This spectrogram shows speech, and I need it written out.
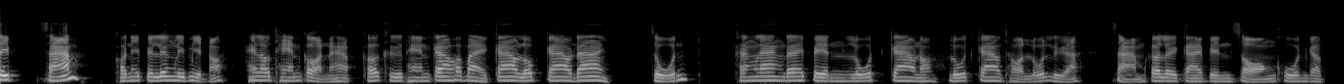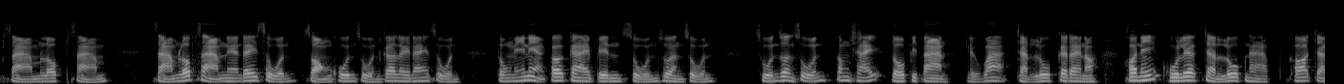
10 3ข้อนี้เป็นเรื่องลิมิตเนาะให้เราแทนก่อนนะครับ ก็คือแทน 9 เข้าไป9ลบ9ได้ 0 ข้างล่างได้เป็นรูท9เนาะรูท9ถอดรูทเหลือ 3 ก็เลยกลายเป็น 2 คูณกับ3ลบ3 3ลบ3เนี่ยได้ 0 2คูณ0ก็เลยได้ 0 ตรงนี้เนี่ยก็กลายเป็น 0 ส่วน 0 0 ส่วน 0 ต้องใช้โลปิตาน หรือว่าจัดรูปก็ได้เนาะข้อนี้ครูเลือกจัดรูปนะครับ ก็จะ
